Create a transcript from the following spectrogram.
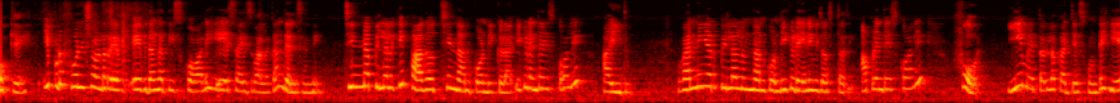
ఓకే ఇప్పుడు ఫుల్ షోల్డర్ ఏ ఏ విధంగా తీసుకోవాలి? ఏ సైజ్ వాళ్ళకని తెలిసింది. చిన్న పిల్లలకి పది వచ్చింది అనుకోండి ఇక్కడ. ఇక్కడ ఎంత తీసుకోవాలి? ఐదు. వన్ ఇయర్ పిల్లలు ఉందనుకోండి ఇక్కడ ఎనిమిది వస్తుంది. అప్పుడు ఎంత తీసుకోవాలి? ఫోర్. ఈ మెథడ్లో కట్ చేసుకుంటే ఏ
